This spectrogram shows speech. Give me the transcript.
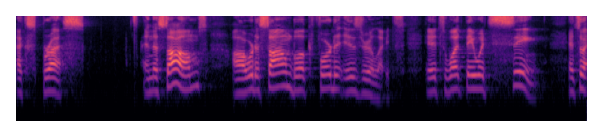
express. And the Psalms uh, were the song book for the Israelites. It's what they would sing. And so,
